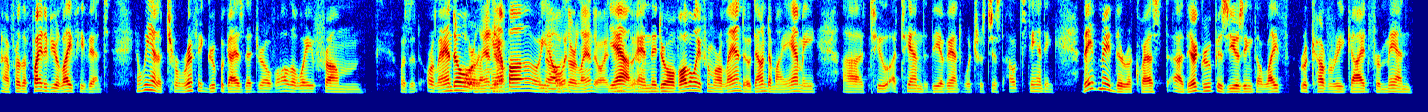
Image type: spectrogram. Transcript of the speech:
uh, for the Fight of Your Life event, and we had a terrific group of guys that drove all the way from was it Orlando, Orlando. or Tampa or you No, know it was Orlando, I yeah, think, uh, and they drove all the way from Orlando down to Miami uh, to attend the event, which was just outstanding. They've made their request. Uh, their group is using the Life Recovery Guide for Men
